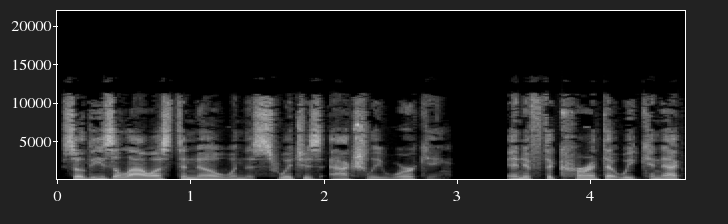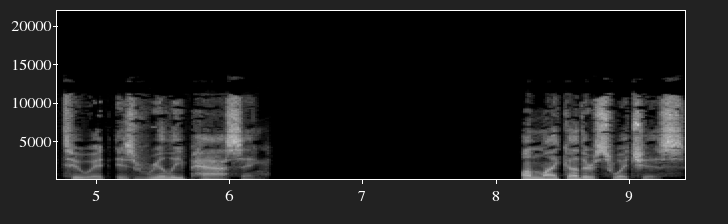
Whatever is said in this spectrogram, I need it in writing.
so these allow us to know when the switch is actually working and if the current that we connect to it is really passing. Unlike other switches,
